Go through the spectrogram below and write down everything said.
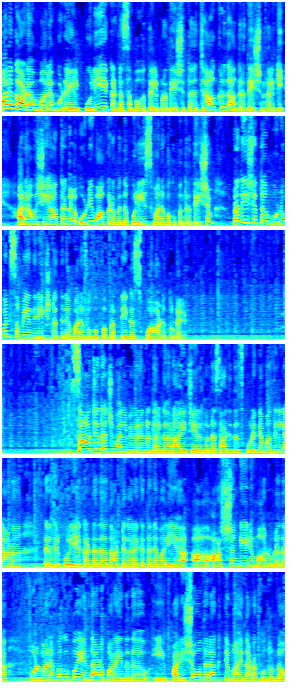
പാലക്കാട് മലമ്പുഴയിൽ പുലിയെ കണ്ട സംഭവത്തിൽ പ്രദേശത്ത് ജാഗ്രതാ നിർദ്ദേശം നൽകി. അനാവശ്യ യാത്രകൾ ഒഴിവാക്കണമെന്ന് പോലീസ് വനംവകുപ്പ് നിർദ്ദേശം. പ്രദേശത്ത് മുഴുവൻ സമയ നിരീക്ഷണത്തിന് വനംവകുപ്പ് പ്രത്യേക സ്ക്വാഡ് തുടരും. സാജിദ് അജ്മൽ വിവരങ്ങൾ നൽകാനായി ചേരുന്നുണ്ട്. സാജിദ് സ്കൂളിന്റെ മതിലിലാണ് ഇത്തരത്തിൽ പുലിയെ കണ്ടത്. നാട്ടുകാരൊക്കെ തന്നെ വലിയ ആശങ്കയിലുമാണുള്ളത്. ഇപ്പോൾ വനംവകുപ്പ് എന്താണ് പറയുന്നത്? ഈ പരിശോധന കൃത്യമായി നടക്കുന്നുണ്ടോ?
